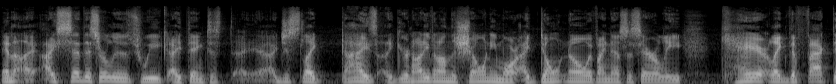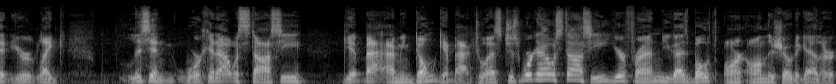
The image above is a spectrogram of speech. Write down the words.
And I, I said this earlier this week. I think just I just like guys, like you're not even on the show anymore. I don't know if I necessarily care. Like the fact that you're like, listen, work it out with Stassi. Get back. I mean, don't get back to us. Just work it out with Stassi, your friend. You guys both aren't on the show together.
